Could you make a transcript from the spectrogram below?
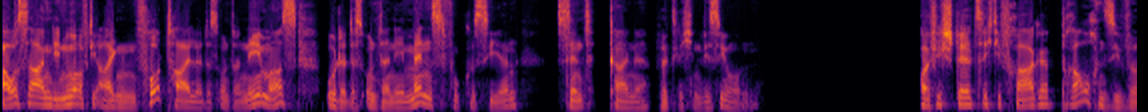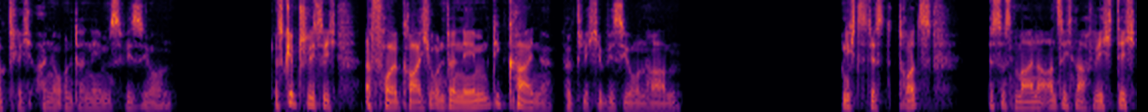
Aussagen, die nur auf die eigenen Vorteile des Unternehmers oder des Unternehmens fokussieren, sind keine wirklichen Visionen. Häufig stellt sich die Frage, brauchen Sie wirklich eine Unternehmensvision? Es gibt schließlich erfolgreiche Unternehmen, die keine wirkliche Vision haben. Nichtsdestotrotz ist es meiner Ansicht nach wichtig,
